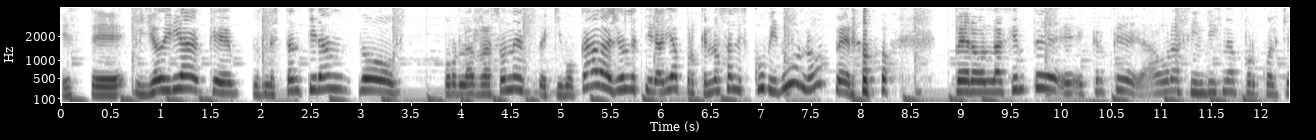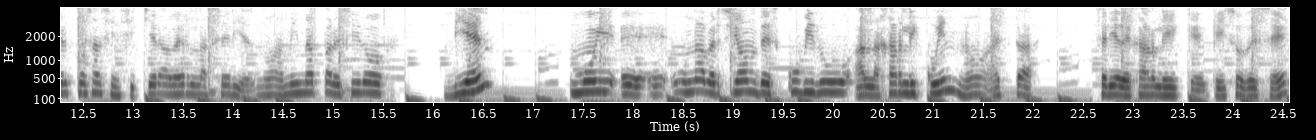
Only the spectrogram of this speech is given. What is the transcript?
Este, y yo diría que pues, le están tirando por las razones equivocadas. Yo le tiraría porque no sale Scooby-Doo, ¿no? Pero, pero la gente eh, creo que ahora se indigna por cualquier cosa sin siquiera ver las series, ¿no? A mí me ha parecido bien, muy eh, eh, una versión de Scooby-Doo a la Harley Quinn, ¿no? A esta serie de Harley que, hizo DC.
